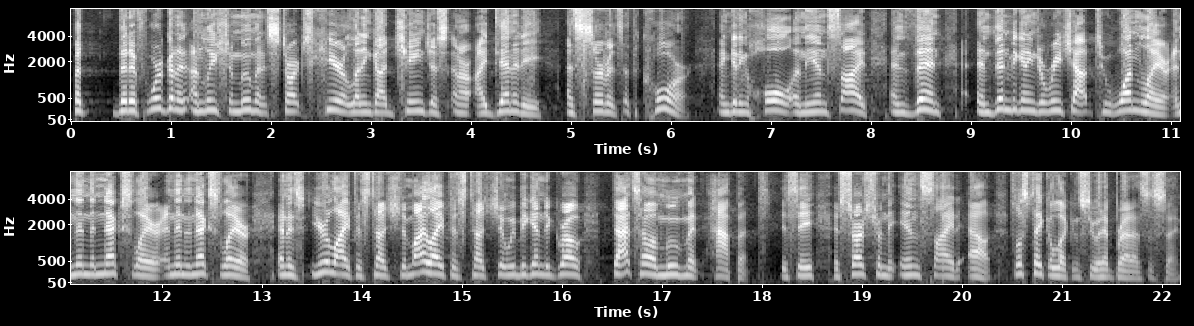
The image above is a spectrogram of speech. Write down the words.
But that if we're going to unleash a movement, it starts here, letting God change us in our identity as servants at the core and getting whole in the inside and then and then beginning to reach out to one layer and then the next layer and then the next layer. And as your life is touched and my life is touched and we begin to grow that's how a movement happens. You see? It starts from the inside out. So let's take a look and see what brad has to say.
